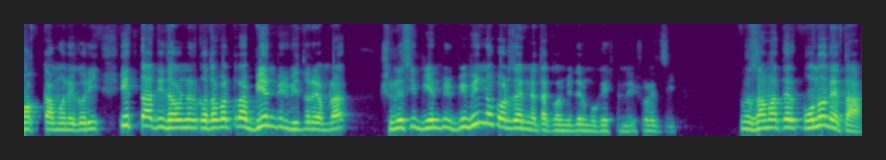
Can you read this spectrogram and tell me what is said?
মক্কা মনে করি, ইত্যাদি ধরনের কথাবার্তা বিএনপির ভিতরে আমরা শুনেছি, বিএনপির বিভিন্ন পর্যায়ের নেতাকর্মীদের মুখে শুনে- শুনেছি। জামাতের কোন নেতা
